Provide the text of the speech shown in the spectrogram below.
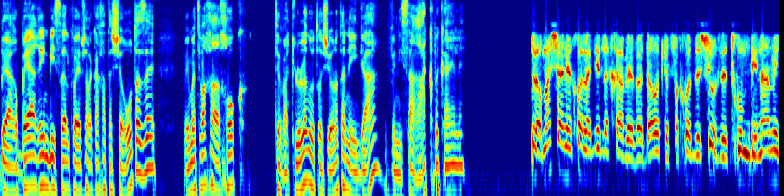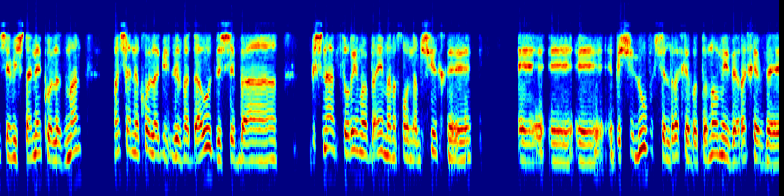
בהרבה ערים בישראל כבר אפשר לקחת את השירות הזה, ואם הטווח הרחוק תבטלו לנו את רישיונות הנהיגה וניסע רק בכאלה? לא, מה שאני יכול להגיד לך בוודאות, לפחות זה שוב, זה תחום דינמי שמשתנה כל הזמן. מה שאני יכול להגיד בוודאות זה שבשני העשורים הבאים אנחנו נמשיך אה, אה, אה, אה, בשילוב של רכב אוטונומי ורכב, אה,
